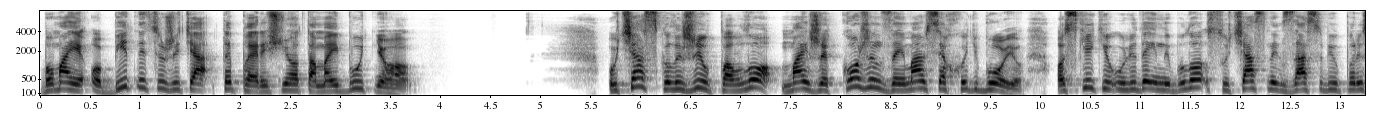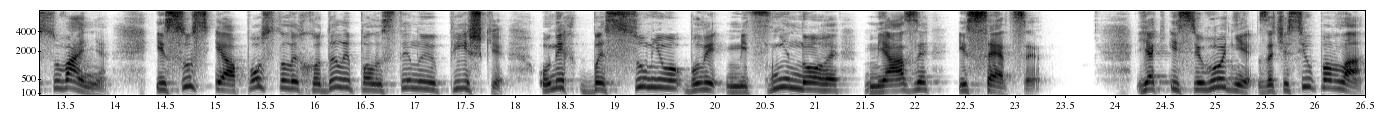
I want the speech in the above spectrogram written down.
бо має обітницю життя теперішнього та майбутнього. У час, коли жив Павло, майже кожен займався ходьбою, оскільки у людей не було сучасних засобів пересування. Ісус і апостоли ходили Палестиною пішки. У них без сумніву були міцні ноги, м'язи і серце. Як і сьогодні, за часів Павла,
